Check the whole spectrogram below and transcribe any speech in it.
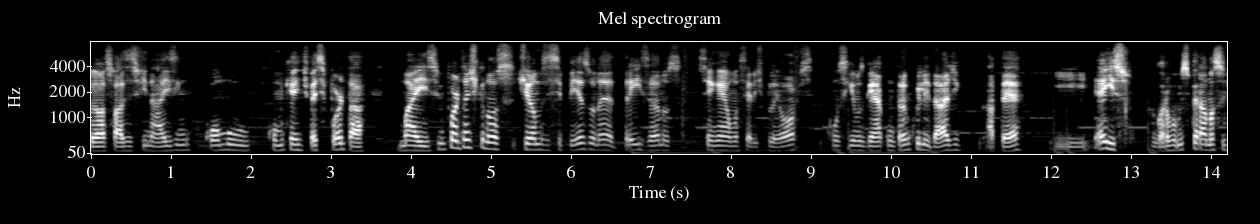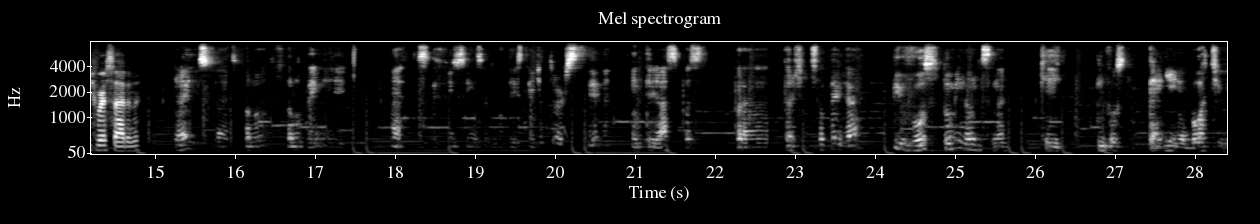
pelas fases finais em como, como que a gente vai se portar. Mas o importante é que nós tiramos esse peso, né? Três anos sem ganhar uma série de playoffs. Conseguimos ganhar com tranquilidade, até. E é isso. Agora vamos esperar nosso adversário, né? É isso, né? Você falou, falou bem aí. Né? Essa deficiência do Golden State torcer, né? Entre aspas, para a gente não pegar pivôs dominantes, né? Que pivôs que peguem rebote,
